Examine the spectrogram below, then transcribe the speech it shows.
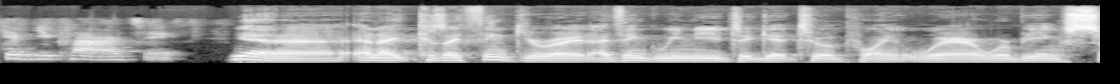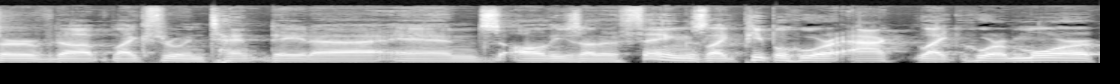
give you clarity? Yeah, and I because I think you're right. I think we need to get to a point where we're being served up like through intent data and all these other things, like people who are act like who are more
